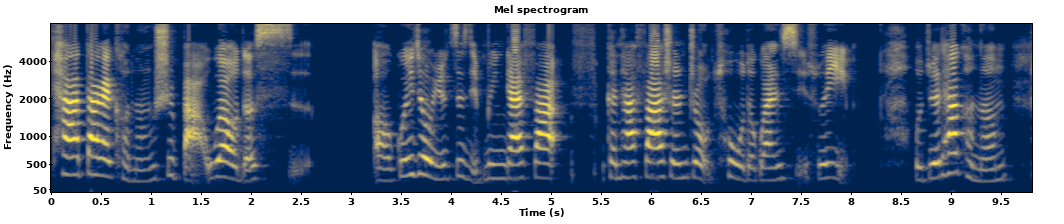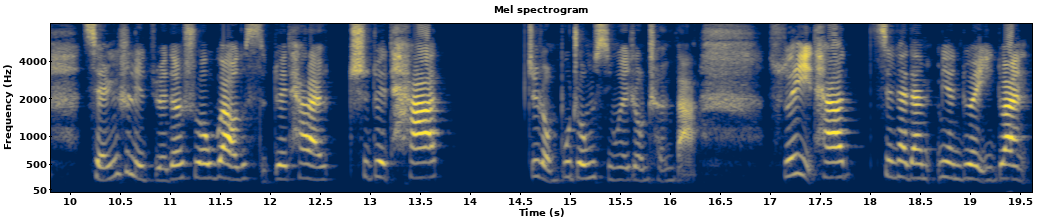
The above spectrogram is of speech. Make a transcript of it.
他大概可能是把 Will 的死，呃，归咎于自己不应该发跟他发生这种错误的关系，所以。我觉得他可能潜意识里觉得说，Will 的死对他来是对他这种不忠行为这种惩罚，所以他现在在面对一段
